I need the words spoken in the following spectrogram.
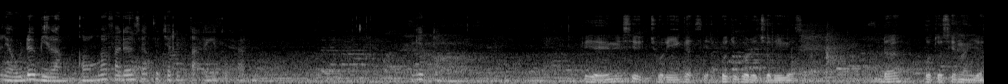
ya udah bilang. Kalau nggak kadang saya aku cerita gitu kan. Gitu iya ini sih curiga sih. Aku juga udah curiga sih. Udah putusin aja.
